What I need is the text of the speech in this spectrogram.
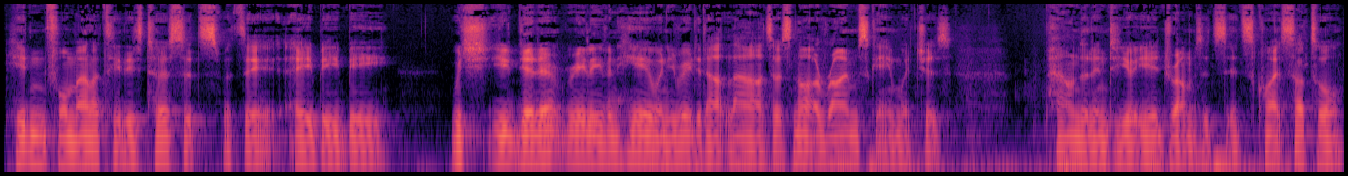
hidden formality, these tercets with the ABB, which you, don't really even hear when you read it out loud. So it's not a rhyme scheme which is pounded into your eardrums. It's it's quite subtle.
